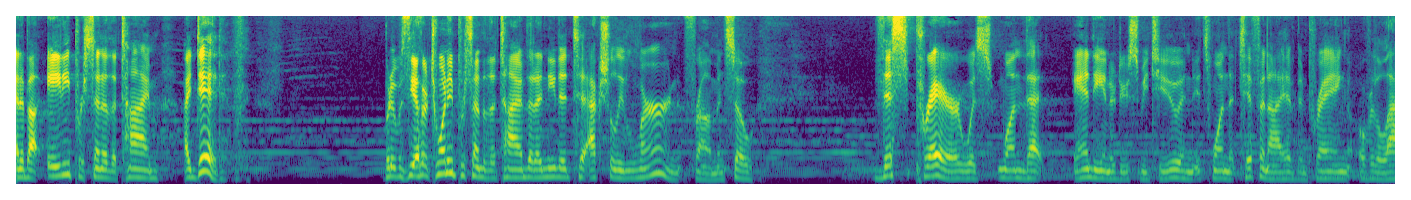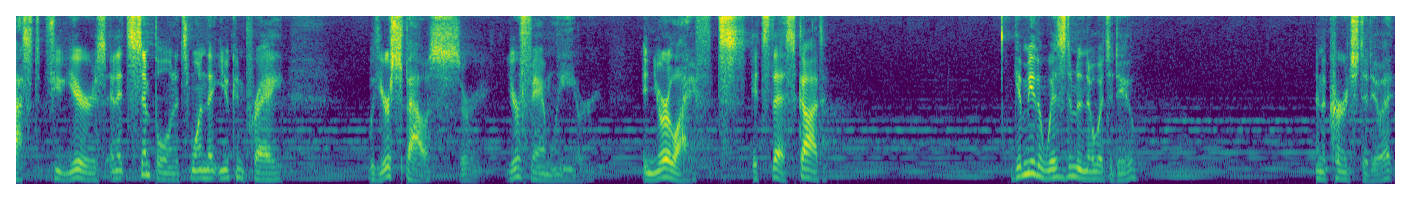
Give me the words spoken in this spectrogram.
And about 80% of the time, I did. But it was the other 20% of the time that I needed to actually learn from. And so this prayer was one that Andy introduced me to, and it's one that Tiff and I have been praying over the last few years. And it's simple, and it's one that you can pray with your spouse or your family or in your life. It's, it's this God, give me the wisdom to know what to do and the courage to do it.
